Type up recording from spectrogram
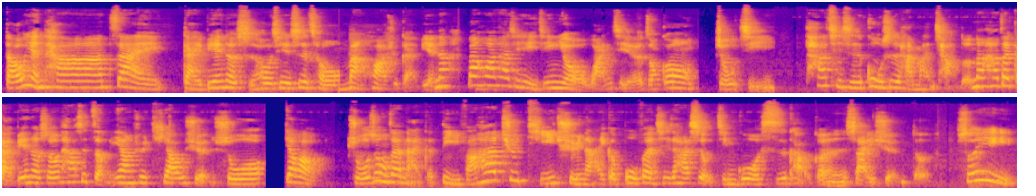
导演他在改编的时候，其实是从漫画去改编。那漫画它其实已经有完结了，总共九集。它其实故事还蛮长的。那他在改编的时候，他是怎么样去挑选说要着重在哪个地方？他去提取哪一个部分？其实他是有经过思考跟筛选的。所以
